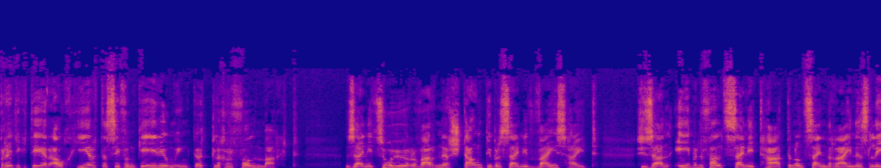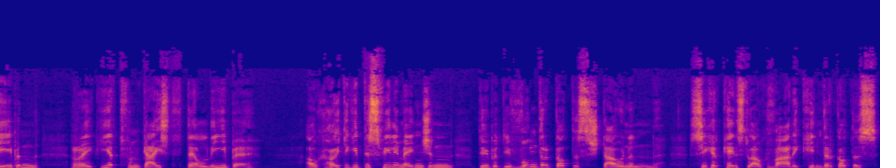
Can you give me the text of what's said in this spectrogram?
predigte er auch hier das Evangelium in göttlicher Vollmacht. Seine Zuhörer waren erstaunt über seine Weisheit. Sie sahen ebenfalls seine Taten und sein reines Leben, regiert vom Geist der Liebe. Auch heute gibt es viele Menschen, die über die Wunder Gottes staunen. Sicher kennst du auch wahre Kinder Gottes,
